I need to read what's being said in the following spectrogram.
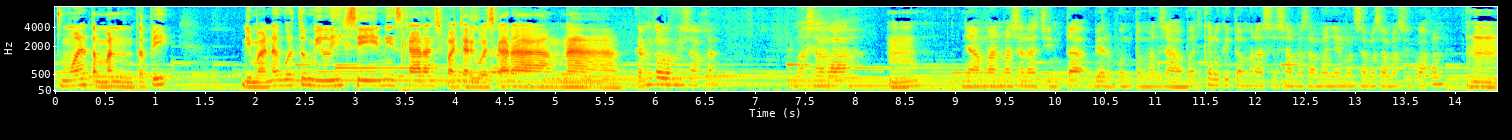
semuanya temen tapi di mana gue tuh milih si ini sekarang si pacar gue sekarang. Nah. Kan kalau misalkan masalah hmm, nyaman masalah cinta biarpun teman sahabat kalau kita merasa sama-sama nyaman sama-sama suka kan hmm.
